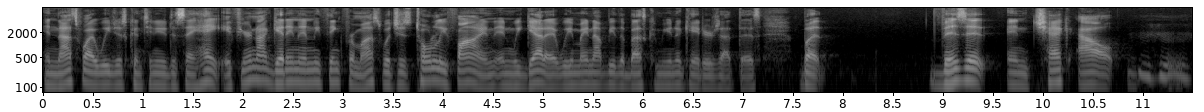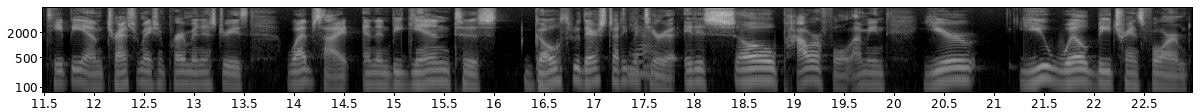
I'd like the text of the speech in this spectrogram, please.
and that's why we just continue to say hey if you're not getting anything from us which is totally fine and we get it we may not be the best communicators at this but visit and check out mm-hmm. TPM Transformation Prayer Ministries website and then begin to go through their study Yeah. material. It is so powerful. I mean, you're you will be transformed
